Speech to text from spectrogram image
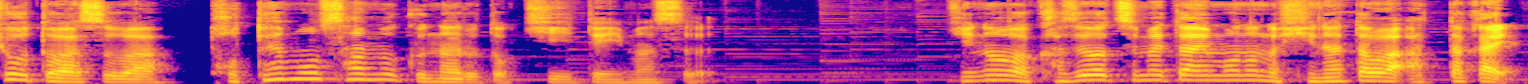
今日と明日はとても寒くなると聞いています。昨日は風は冷たいものの日向はあったかい。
